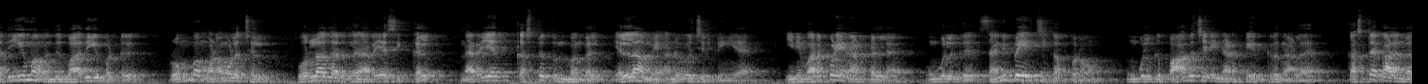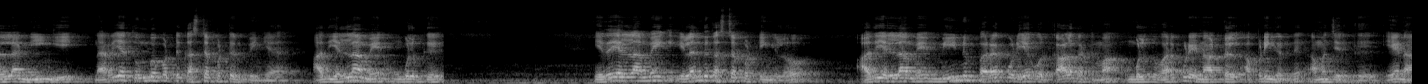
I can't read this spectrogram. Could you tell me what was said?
அதிகமாக வந்து பாதிக்கப்பட்டு ரொம்ப மன உளைச்சல் பொருளாதாரத்தில் நிறைய சிக்கல் நிறைய கஷ்ட துன்பங்கள் எல்லாமே அனுபவிச்சிருப்பீங்க. இனி வரக்கூடிய நாட்களில் உங்களுக்கு சனிப்பயிற்சிக்கு அப்புறம் உங்களுக்கு பாதச்சனி நடக்க இருக்கிறதுனால கஷ்ட காலங்கள்லாம் நீங்கி நிறைய துன்பப்பட்டு கஷ்டப்பட்டு இருப்பீங்க. அது எல்லாமே உங்களுக்கு எதையெல்லாமே இழந்து கஷ்டப்பட்டீங்களோ அது எல்லாமே மீண்டும் பெறக்கூடிய ஒரு காலகட்டமாக உங்களுக்கு வரக்கூடிய நாட்கள் அப்படிங்கிறது அமைஞ்சிருக்கு. ஏன்னா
